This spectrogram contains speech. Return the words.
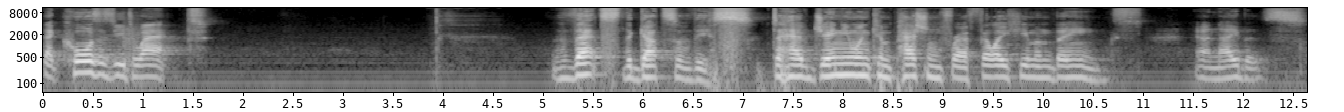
that causes you to act. That's the guts of this to have genuine compassion for our fellow human beings, our neighbours.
